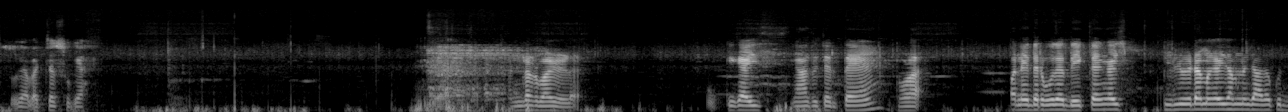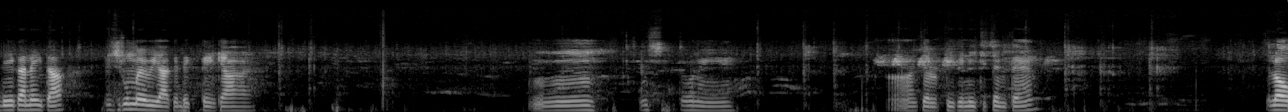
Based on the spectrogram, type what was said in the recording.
सो गया बच्चा सो गया। अंडर वर्ल्ड ओके गाइस यहाँ से चलते हैं। थोड़ा अपन इधर उधर देखते हैं गाइस पिछली वीडियो में गाइस हमने ज़्यादा कुछ देखा नहीं था। इस रूम में भी जाके देखते हैं क्या है। हम्म, कुछ तो नहीं है। हाँ चलो ठीक है नीचे चलते हैं। चलो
